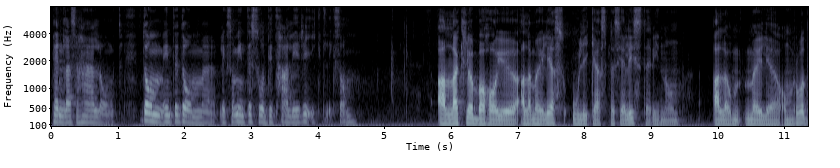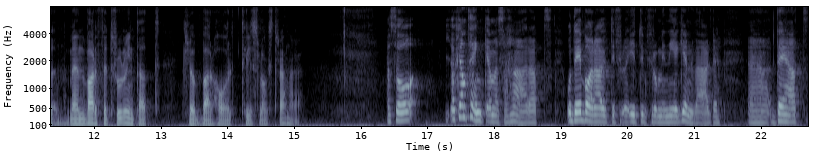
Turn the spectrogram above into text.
pendla så här långt. De, inte de, liksom, inte så detaljrikt liksom alla klubbar har ju alla möjliga olika specialister inom alla möjliga områden. Men varför tror du inte att klubbar har tillslagstränare? Alltså, jag kan tänka mig så här att, och det är bara utifrån, utifrån min egen värld, eh, det är att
